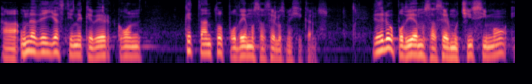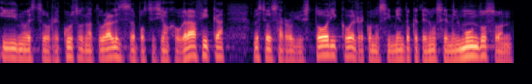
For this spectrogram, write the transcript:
Ah, una de ellas tiene que ver con qué tanto podemos hacer los mexicanos. Desde luego podríamos hacer muchísimo y nuestros recursos naturales, nuestra posición geográfica, nuestro desarrollo histórico, el reconocimiento que tenemos en el mundo son,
